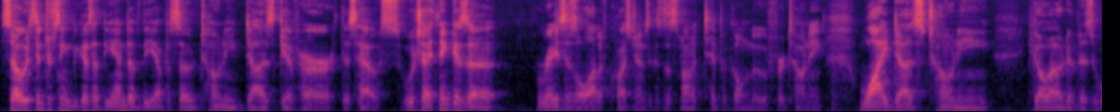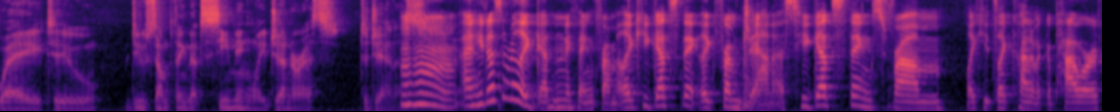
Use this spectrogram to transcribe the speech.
So it's interesting because at the end of the episode, Tony does give her this house, which I think is a raises a lot of questions because it's not a typical move for Tony. Why does Tony go out of his way to do something that's seemingly generous to Janice? Mm, and he doesn't really get anything from it. Like he gets things like from Janice. He gets things from like he's like kind of like a power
